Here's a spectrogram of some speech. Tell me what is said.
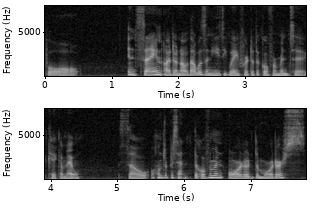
But insane, I don't know. That was an easy way for the government to kick him out. So 100%. The government ordered the murders.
